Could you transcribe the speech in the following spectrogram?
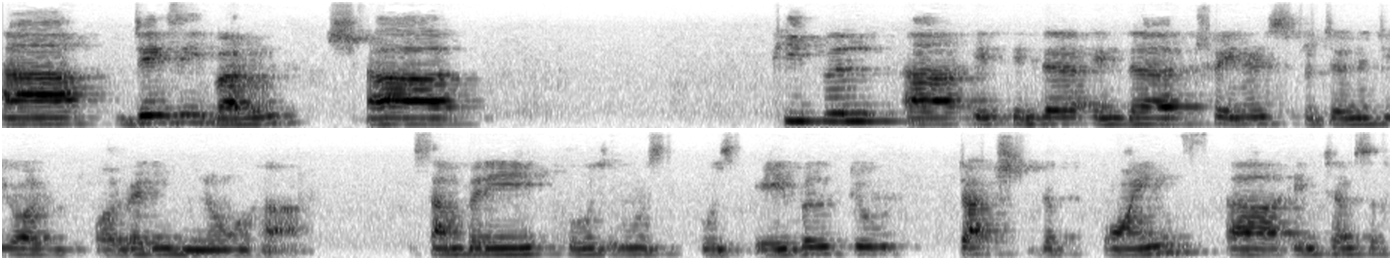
uh, Daisy Varun. Uh, people uh, in, in the in the trainers fraternity al already know her. Somebody who's who's who's able to touch the points uh, in terms of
